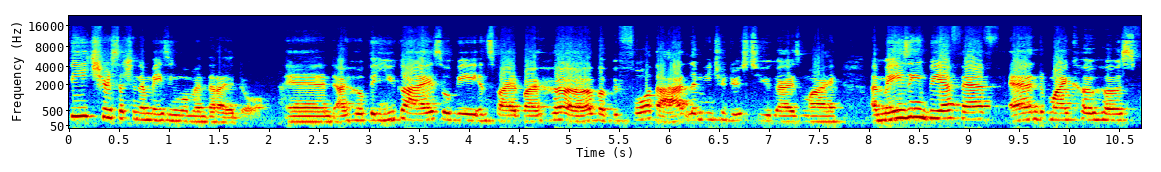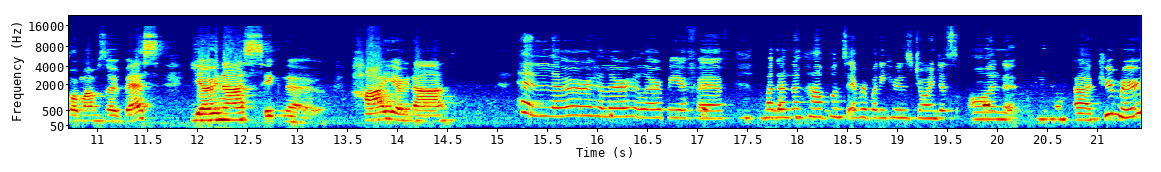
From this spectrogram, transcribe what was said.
feature such an amazing woman that I adore. And I hope that you guys will be inspired by her. But before that, let me introduce to you guys my amazing BFF and my co host for Moms Know Best, Yona Signo. Hi, Yona. Hello, hello, hello, BFF. Magandang hapon to everybody who's joined us on uh, Kumu.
